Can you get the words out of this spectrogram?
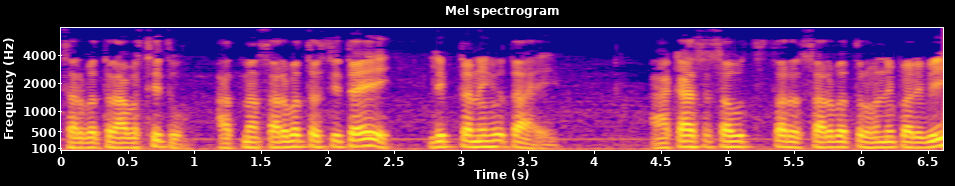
सर्वत्र अवस्थित हो। आत्मा सर्वत्र स्थित है लिप्त नहीं होता है। आकाश सब सर्वत्र होने पर भी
